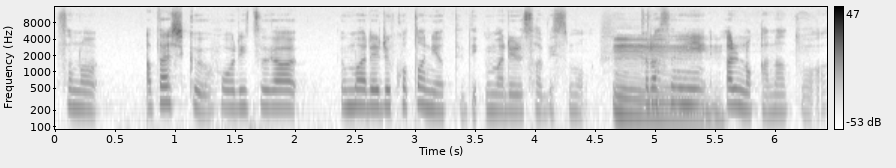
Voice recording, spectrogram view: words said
その新しく法律が生まれることによって生まれるサービスもプラスにあるのかなとは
